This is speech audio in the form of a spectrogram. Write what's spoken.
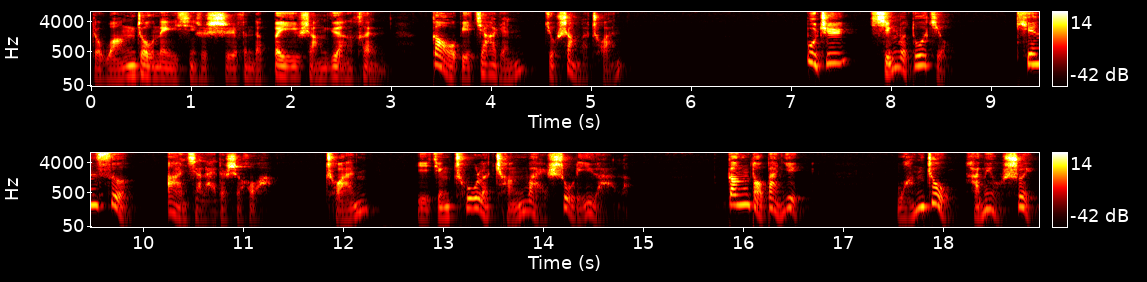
这王胄内心是十分的悲伤怨恨，告别家人就上了船。不知行了多久，天色暗下来的时候啊，船已经出了城外数里远了。刚到半夜，王胄还没有睡，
